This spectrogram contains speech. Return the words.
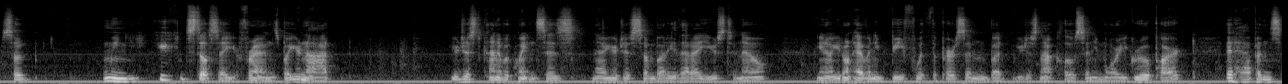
So, I mean, you can still say you're friends, but you're not you're just kind of acquaintances. Now you're just somebody that I used to know. You know, you don't have any beef with the person, but you're just not close anymore. You grew apart. It happens.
